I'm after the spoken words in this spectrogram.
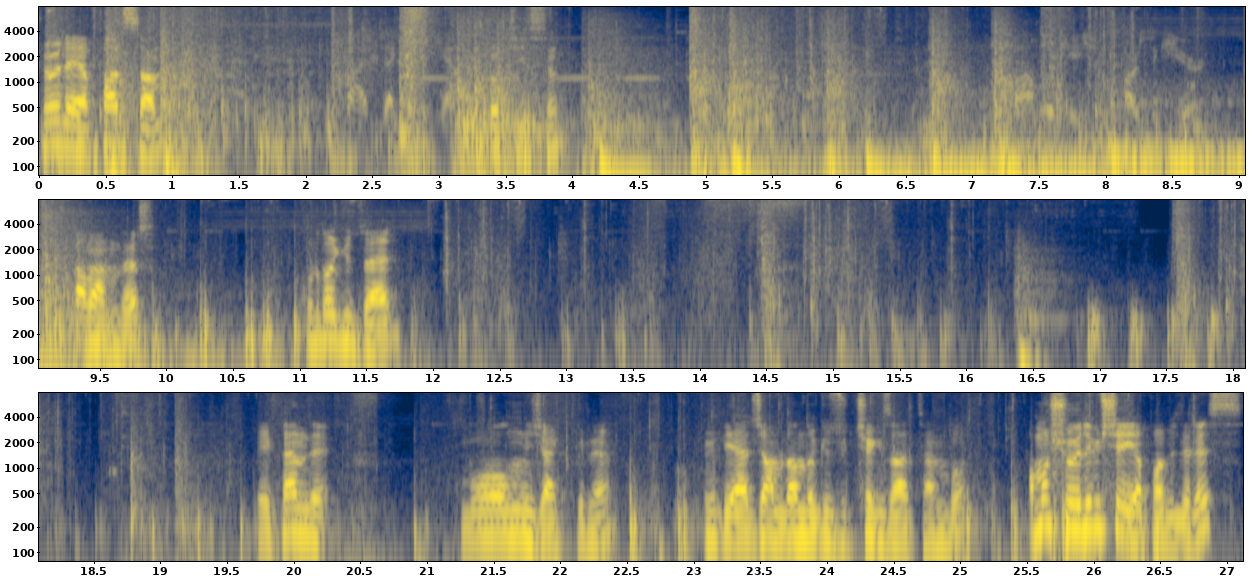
şöyle yaparsam çok iyisin. Tamamdır. Burada güzel. Beyefendi bu olmayacak gibi. Çünkü diğer camdan da gözükecek zaten bu. Ama şöyle bir şey yapabiliriz.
